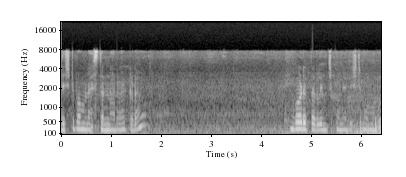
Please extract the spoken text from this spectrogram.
దిష్టి బొమ్మలు వేస్తున్నారు ఇక్కడ. గోడకు తగిలించుకునే దిష్టి బొమ్మలు.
